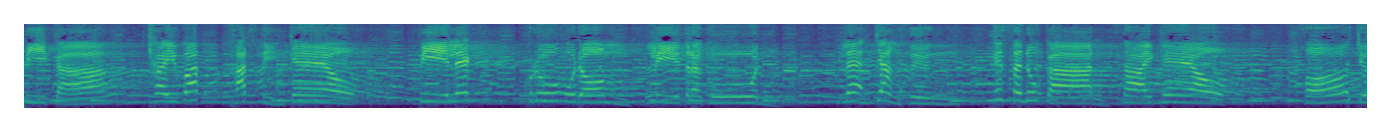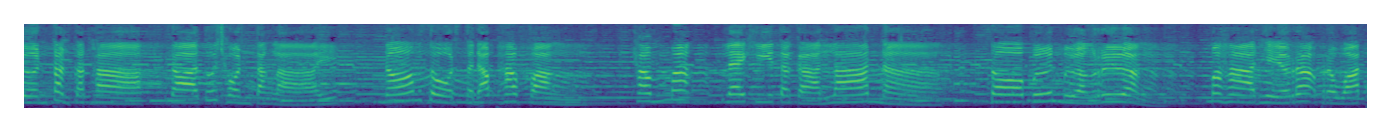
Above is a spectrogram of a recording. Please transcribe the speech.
ปีกางชัยวัฒน์คัดสิงแก้ว ปีเล็ก ครูอุดม ลีตระกูล และจ้างสึง พิษณุการสายแก้ว ขอเจิญตั้นศรัทธาสาธุชนต่างหลาย น้อมโสดสดับภาพฟัง ธรรมะและคีตการล้านนา ซอปืนเมืองเรื่อง มหาเทระประวัติ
